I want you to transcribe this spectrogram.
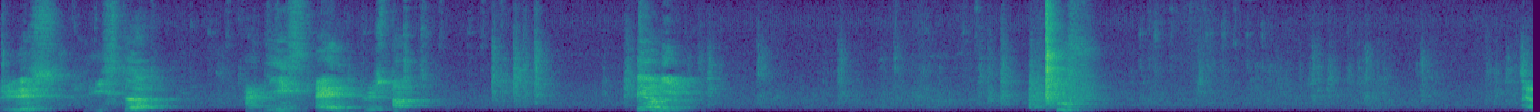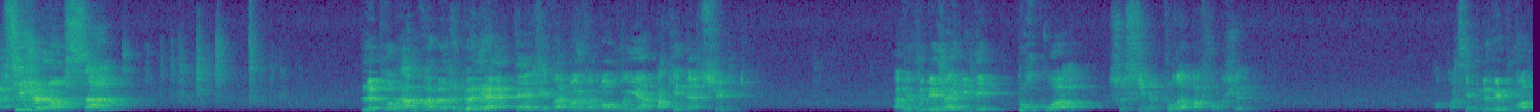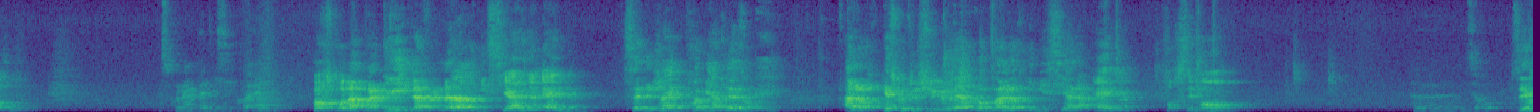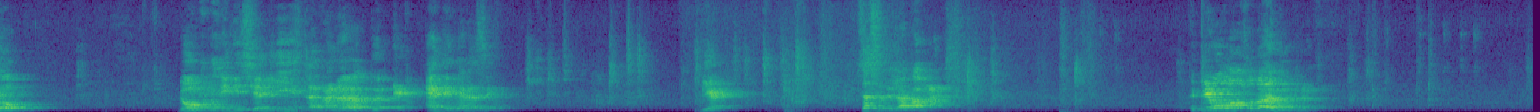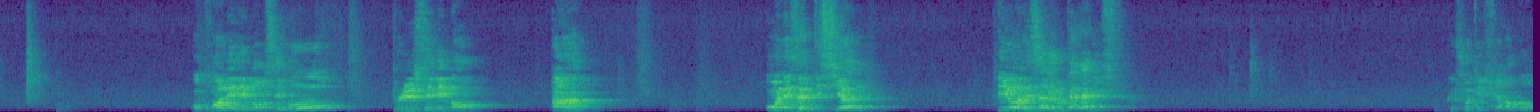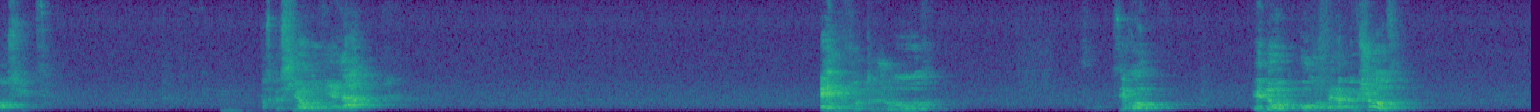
plus liste indice n plus 1. Et on y est. Alors si je lance ça, le programme va me rigoler à la tête et vraiment il va m'envoyer un paquet d'insultes. Avez-vous déjà une idée pourquoi ceci ne pourrait pas fonctionner? En principe, vous devez pouvoir trouver. Parce qu'on n'a pas dit c'est quoi n? Parce qu'on n'a pas dit la valeur initiale de n. C'est déjà une première raison. Alors, qu'est-ce que tu suggères comme valeur initiale à n? Forcément, euh, 0. 0. Donc, on initialise la valeur de n. n égale à 0. Bien. Ça, c'est déjà pas mal. Et puis, on rentre dans la boucle. On prend l'élément 0 plus l'élément 1, on les additionne et on les ajoute à la liste. Que faut-il faire encore Parce que si on revient là, n vaut toujours 0. Et donc, on refait la même chose.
